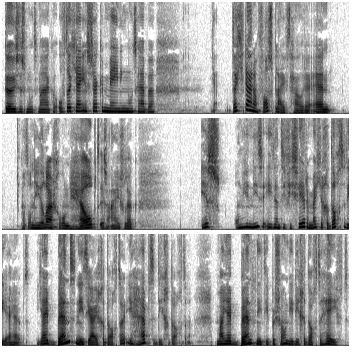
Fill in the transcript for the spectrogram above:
keuzes moet maken. Of dat jij een sterke mening moet hebben dat je daar aan vast blijft houden. En wat dan heel erg gewoon helpt, is eigenlijk is om je niet te identificeren met je gedachten die je hebt. Jij bent niet jij gedachten, je hebt die gedachten. Maar jij bent niet die persoon die die gedachten heeft.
